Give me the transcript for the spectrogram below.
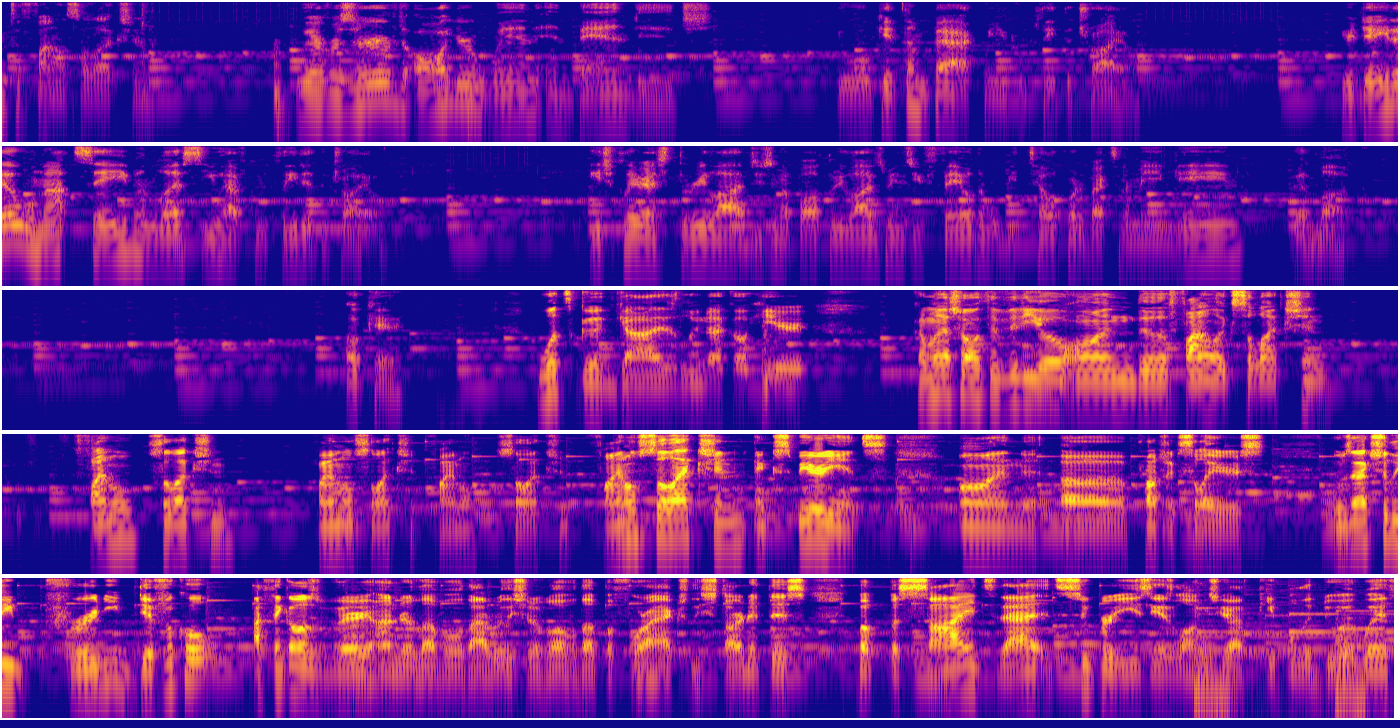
Welcome to final selection. We have reserved all your win and bandage. You will get them back when you complete the trial. Your data will not save unless you have completed the trial. Each player has three lives. Using up all three lives means you failed and will be teleported back to the main game. Good luck. Okay. What's good, guys? LewNeko here. Coming at y'all with a video on the final selection. Final selection? Final selection? Final selection? Final selection experience on uh, Project Slayers. It was actually pretty difficult. I think I was very under leveled. I really should have leveled up before I actually started this. But besides that, it's super easy as long as you have people to do it with.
